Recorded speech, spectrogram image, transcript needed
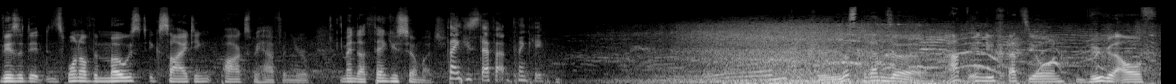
visit it. It's one of the most exciting parks we have in Europe. Amanda, thank you so much. Thank you, Stefan. Thank you. Schlussbremse. Ab in die Station. Bügel auf.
